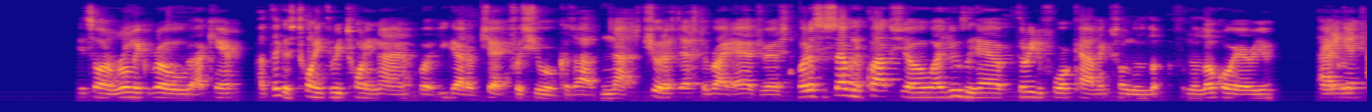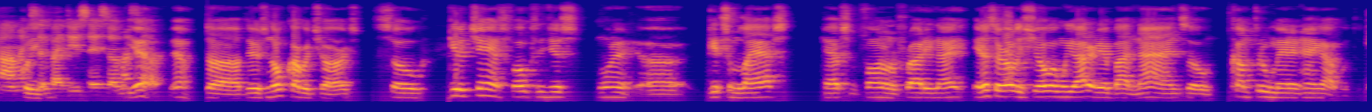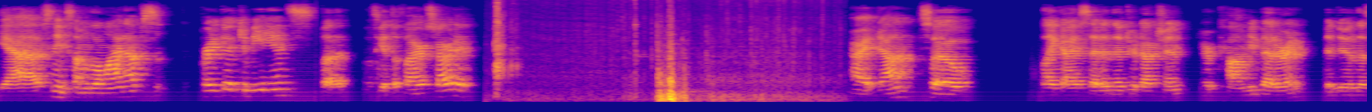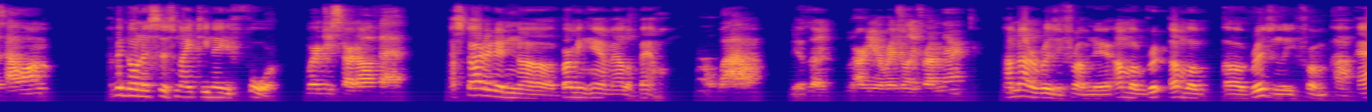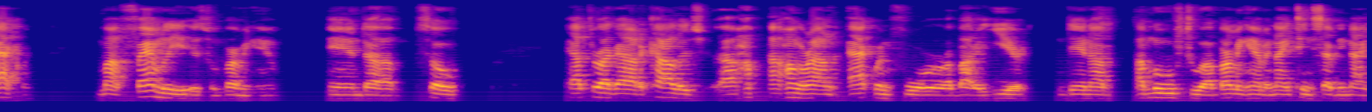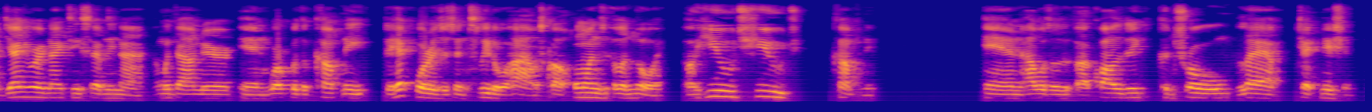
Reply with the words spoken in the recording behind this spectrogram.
It's on Romig Road. I can't. I think it's 2329, but you got to check for sure because I'm not sure that that's the right address. But it's a seven o'clock show. I usually have three to four comics from the lo- from the local area. Pretty good comics, if I do say so Yeah, myself. yeah. Uh, there's no cover charge, so get a chance, folks, to just want to uh, get some laughs, have some fun on a Friday night. And it's an early show, and we out of there by nine, so come through, man, and hang out with us. Yeah, I've seen some of the lineups. Pretty good comedians, but let's get the fire started. Alright, John, so, like I said in the introduction, you're a comedy veteran. Been doing this how long? I've been doing this since 1984. Where'd you start off at? I started in uh, Birmingham, Alabama. Oh, wow. Yeah. So, are you originally from there? I'm not originally from there. I'm a, I'm a, originally from uh, Akron. My family is from Birmingham, and uh, so after I got out of college, I, I hung around Akron for about a year. Then I I moved to uh, Birmingham in 1979, January 1979. I went down there and worked with a company. The headquarters is in Toledo, Ohio. It's called Owens-Illinois. A huge, huge company and I was a, a quality control lab technician.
